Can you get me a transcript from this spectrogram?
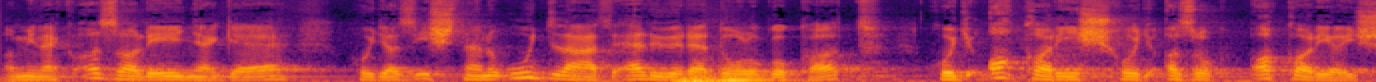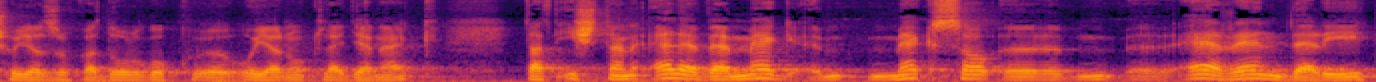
aminek az a lényege, hogy az Isten úgy lát előre dolgokat, hogy akar is, hogy azok, akarja is, hogy azok a dolgok olyanok legyenek, tehát Isten eleve meg, meg elrendeli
